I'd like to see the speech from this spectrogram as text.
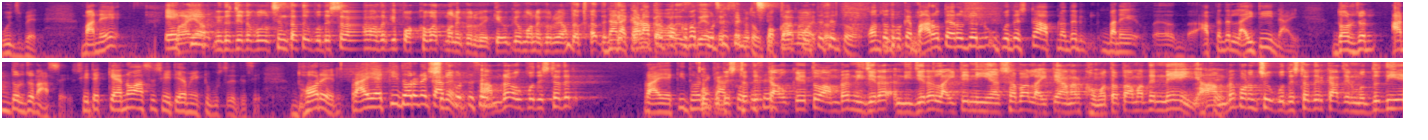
বুঝবেন। মানে ভাই আপনি তো যেটা বলছেন তাতে উপদেষ্টারা আমাদেরকে পক্ষপাত মনে করবে। কেউ কেউ মনে করবে আমরা তাদের না না কারণ আপনার পক্ষপাত করতেছেন তো পক্ষপাত করতেছেন তো। অন্তত পক্ষে বারো তেরো জন উপদেষ্টা আপনাদের মানে আপনাদের লাইটেই নাই। দশজন আট দশজন আছে। সেটা কেন আছে সেটা আমি একটু বুঝতে চাইতেছি। ধরেন প্রায় একই ধরনের কাজ করতেছেন আমরা উপদেষ্টাদের প্রায় একই ধরনের কাজ করতেছেন কাউকে তো আমরা নিজেরা নিজেরা লাইটে নিয়ে আসা বা লাইটে আনার ক্ষমতা তো আমাদের নেই। আমরা বরঞ্চ উপদেষ্টাদের কাজের মধ্য দিয়ে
